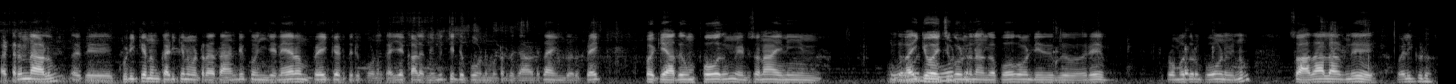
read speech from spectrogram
பட் இருந்தாலும் இது குடிக்கணும் கடிக்கணுன்றதை தாண்டி கொஞ்சம் நேரம் பிரேக் எடுத்துகிட்டு போகணும். கையை காலை நிமித்திட்டு போகணுன்றதுக்காக தான் இந்த ஒரு பிரேக் ஓகே அதுவும் போதும் என்று சொன்னால் இனி இந்த வைக்க வச்சு கொண்டு நாங்கள் போக வேண்டியது ஒரு ரொம்ப தூரம் போகணும் இன்னும். ஸோ அதால் வந்து வலிக்கிடும்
